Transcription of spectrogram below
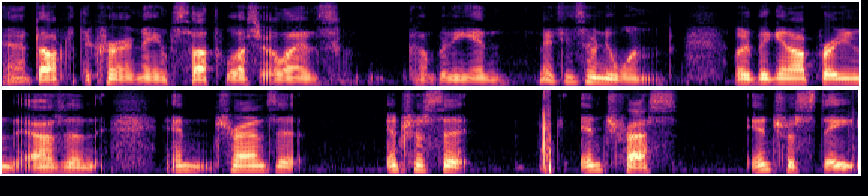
and adopted the current name Southwest Airlines Company in 1971 when it began operating as an in transit intrastate interest intrastate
